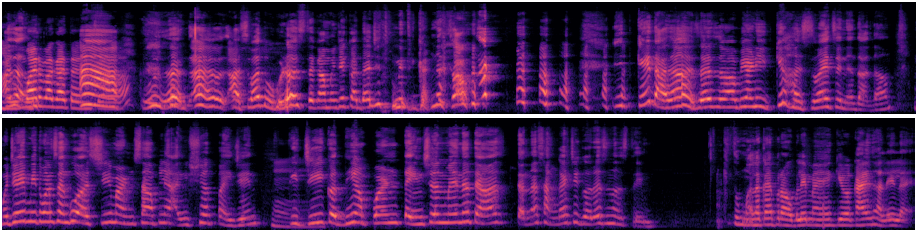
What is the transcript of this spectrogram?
Humor बघा आस्वाद उघड असतं का? म्हणजे कदाचित तुम्ही तिकडनं जाऊ इतके दादा हजर जबाबी आणि इतके हसवायचे ना दादा. म्हणजे मी तुम्हाला सांगू अशी माणसं आपल्या आयुष्यात पाहिजे की. जी कधी आपण टेन्शनमध्ये ना त्या त्यांना सांगायची गरज नसते. की तुम्हाला काय प्रॉब्लेम आहे किंवा काय झालेलं आहे.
